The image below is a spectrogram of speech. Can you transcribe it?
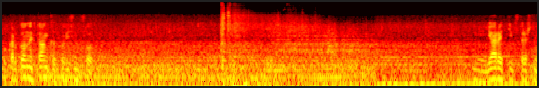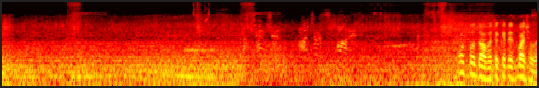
по картонних танках по 800. Ні, ярий тип страшний. От то да, ви таке десь бачили.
